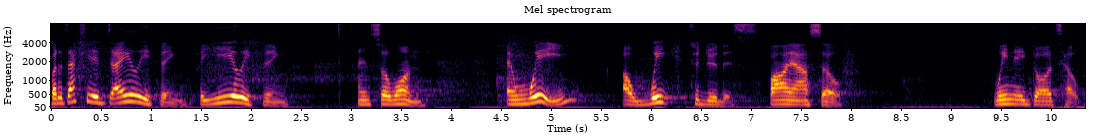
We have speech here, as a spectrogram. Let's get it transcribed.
but it's actually a daily thing, a yearly thing, and so on. And we are weak to do this by ourselves. We need God's help.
